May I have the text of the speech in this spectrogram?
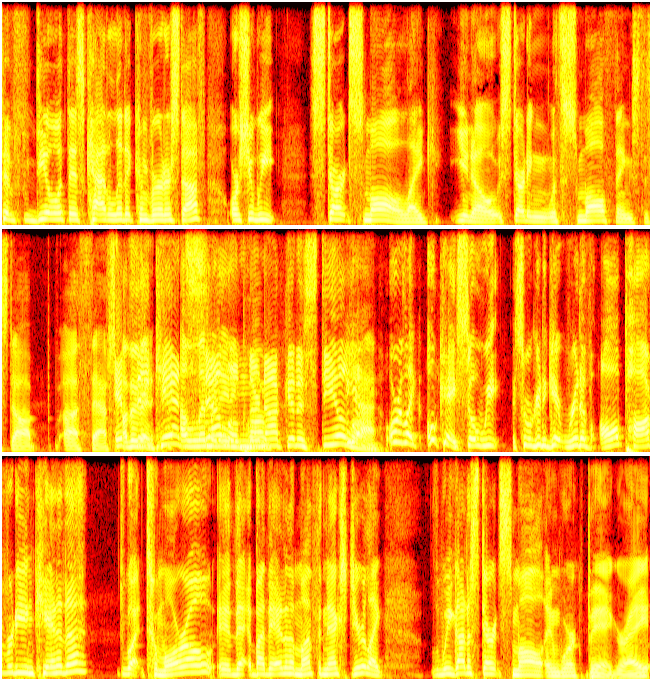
to f- deal with this catalytic converter stuff, or should we? Start small, like you know, starting with small things to stop uh, thefts. If other they than can't sell eliminating them, they're not going to steal yeah, them. or like okay, so we so we're gonna get rid of all poverty in Canada. What tomorrow? Eh, By the end of the month next year, like we got to start small and work big, right?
